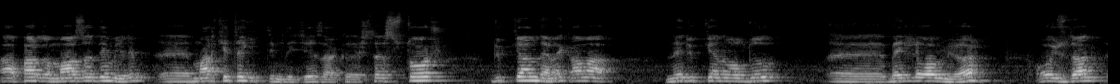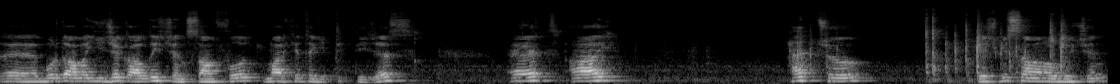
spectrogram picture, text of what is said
Aa, pardon mağaza demeyelim. e, markete gittim diyeceğiz arkadaşlar. Store dükkan demek ama ne dükkan olduğu e, belli olmuyor. O yüzden e, burada ama yiyecek aldığı için some food markete gittik diyeceğiz. Evet, I had to geçmiş zaman olduğu için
